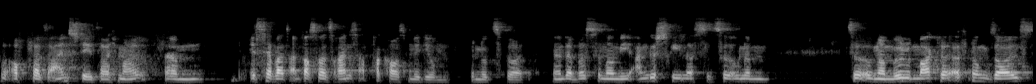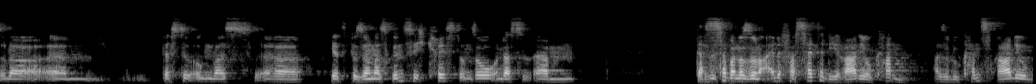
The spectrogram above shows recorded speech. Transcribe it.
auf Platz 1 steht, sag ich mal, ähm, ist ja, weil es einfach so als reines Abverkaufsmedium benutzt wird. Ne, da wirst du mal irgendwie angeschrien, dass du zu irgendeinem zu irgendeiner Möbelmarkteröffnung sollst oder ähm, dass du irgendwas äh, jetzt besonders günstig kriegst und so. Und das, ähm, das ist aber nur so eine Facette, die Radio kann. Also du kannst Radio,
